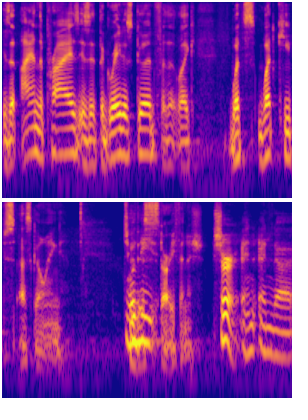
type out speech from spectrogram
Is it eye on the prize? Is it the greatest good for the like? What's what keeps us going to Well, this the- starry finish? Sure, and and uh,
